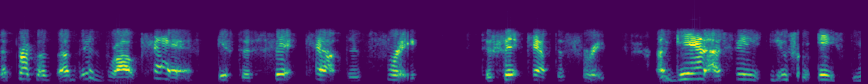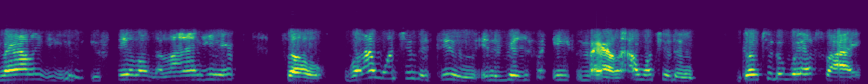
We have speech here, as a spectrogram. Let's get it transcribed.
the purpose of this broadcast is to set captives free. To set captives free. Again, I see you from East Maryland. You you still on the line here. So what I want you to do, individuals from East Maryland, I want you to go to the website,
